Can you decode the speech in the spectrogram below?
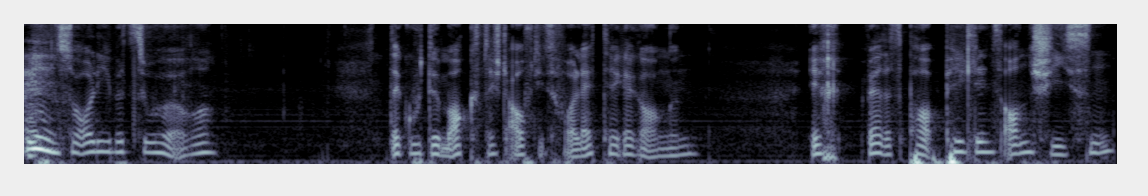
So, liebe Zuhörer. Der gute Max ist auf die Toilette gegangen. Ich werde ein paar Piglins anschießen,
